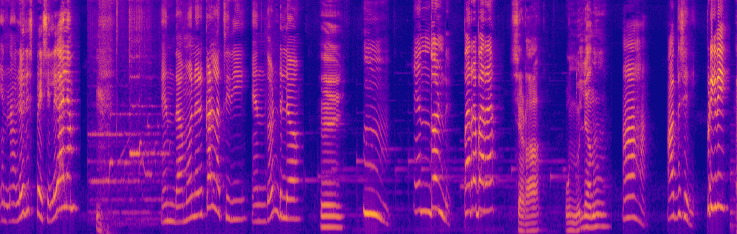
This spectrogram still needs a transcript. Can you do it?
എന്നാലും ഒരു സ്പെഷ്യൽ കാലം. എന്താ മോനൊരു കള്ളച്ചിരി? എന്തുണ്ടല്ലോ? ഏയ്. എന്തുണ്ട്? പറ പറ. ചേടാ ഒന്നുമില്ലാന്ന്. ആഹാ അത് ശരി. പിടിക്കടി?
